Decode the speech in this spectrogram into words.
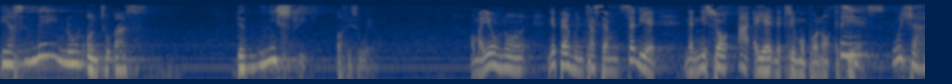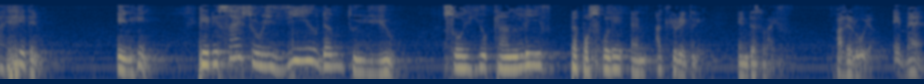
He has made known unto us the mystery of his will. ɔma yɛhunu ne pɛ ahuntasɛm sɛdeɛ n'anisɔ a ɛyɛ tirimpɔ no Things which are hidden in him. He decides to reveal them to you so you can live purposefully and accurately in this life. Hallelujah. Amen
